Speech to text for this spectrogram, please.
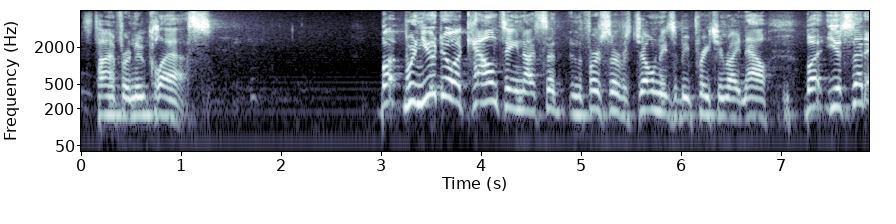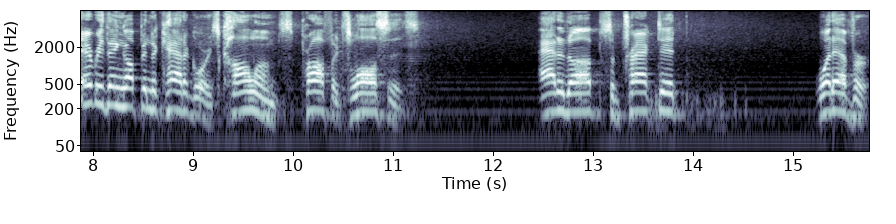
It's time for a new class. But when you do accounting, I said in the first service, Joan needs to be preaching right now, but you set everything up into categories columns, profits, losses, add it up, subtract it, whatever.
